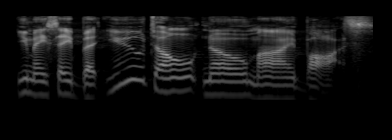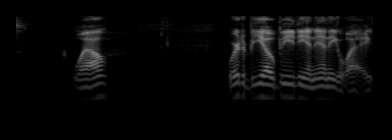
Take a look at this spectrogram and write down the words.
You may say, but you don't know my boss. Well, we're to be obedient anyway.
